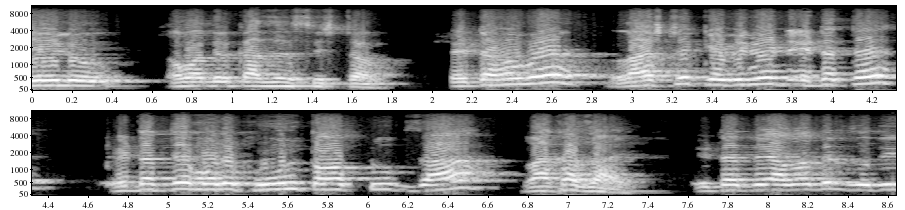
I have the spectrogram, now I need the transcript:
এই হলো আমাদের কাজের সিস্টেম এটা হবে লাস্টে ক্যাবিনেট এটাতে এটাতে মানে ফুল টপ টুপ যা রাখা যায়। এটাতে আমাদের যদি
